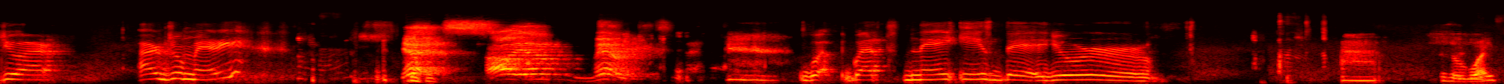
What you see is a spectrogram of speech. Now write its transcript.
You are, are you married? Yes, I am married. What, what name is the, your, uh, Your wife?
